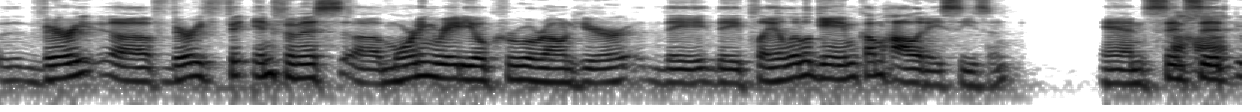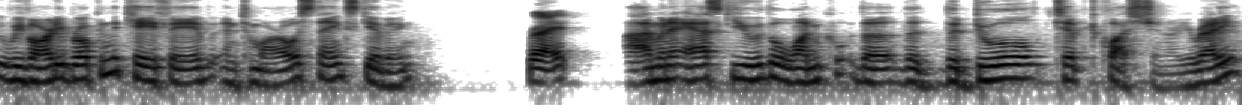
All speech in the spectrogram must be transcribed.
very, uh, very fi- infamous uh, morning radio crew around here. They they play a little game come holiday season, and since Uh-huh. it we've already broken the kayfabe, and tomorrow is Thanksgiving. Right. I'm going to ask you the one the the the dual tipped question. Are you ready?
